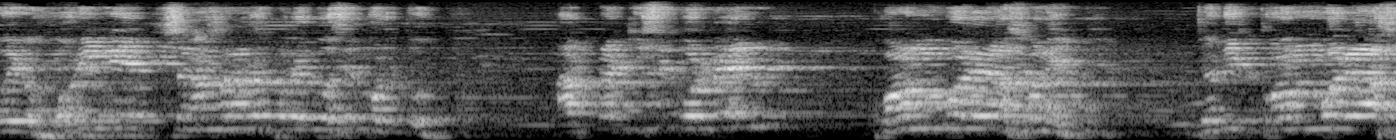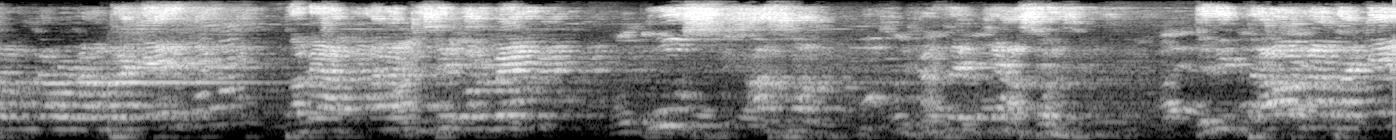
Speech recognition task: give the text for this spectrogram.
ওই হরিণের চামড়ার উপরে বসে পড়তো। আপনার কিসে করবেন কম্বলের আসনে। যদি কম্বলের আসন কারও না থাকে তবে আপনারা কিসে করবেন কুশ আসন ঘাসের যে আসন। যদি তাও না থাকে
